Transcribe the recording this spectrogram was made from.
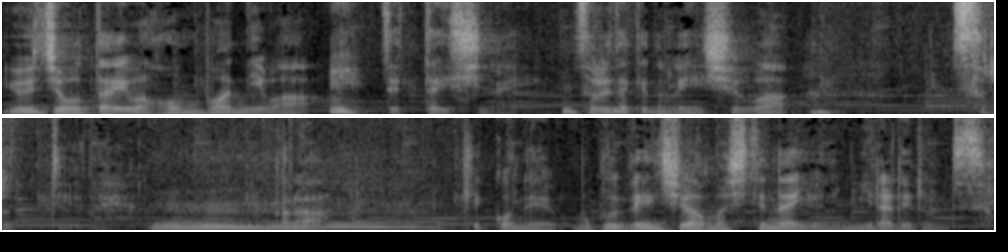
いう状態は本番にはええ。絶対しない。それだけの練習はするっていうね。うん。だから結構ね僕練習あんましてないように見られるんですよ。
